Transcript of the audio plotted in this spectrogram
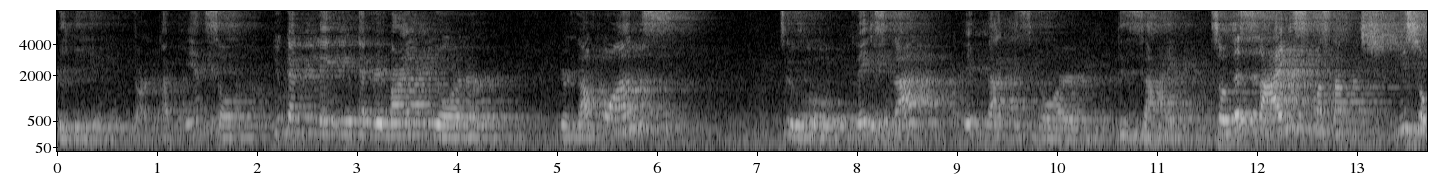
belief. You are convinced, so you can you can remind your your loved ones to place that if that is your desire. So the size must not be so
